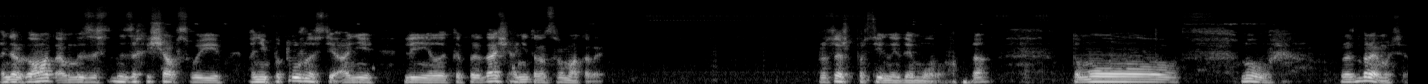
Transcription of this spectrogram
енергоатом не не захищав свої ані потужності, ані лінії електропередач, ані трансформатори. Про це ж постійно йде мова. Да? Тому ну, розберемося.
